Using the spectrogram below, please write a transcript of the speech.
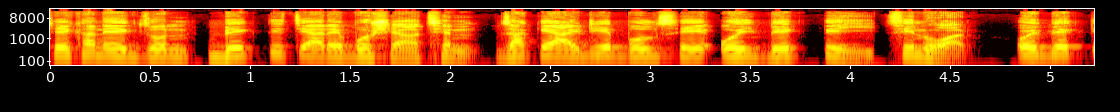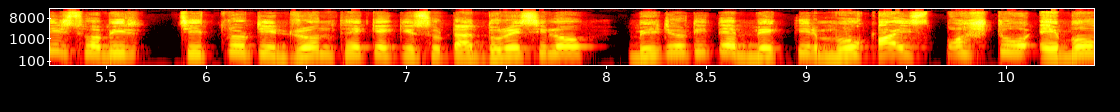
সেখানে একজন ব্যক্তি চেয়ারে বসে আছেন, যাকে আইডিএফ বলছে ওই ব্যক্তিই সিনোয়ার। ওই ব্যক্তির ছবির চিত্রটি ড্রোন থেকে কিছুটা দূরে ছিল। ভিডিওটিতে ব্যক্তির মুখ অস্পষ্ট এবং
